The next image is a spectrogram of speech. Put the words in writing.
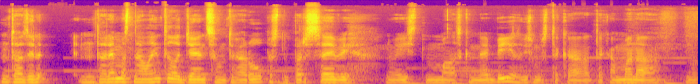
nu, tāda ir nu, tāda emocionāla inteligence un tā rūpes nu, par sevi nu, īstenībā nebija. Vismaz tā kā, tā kā manā nu,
